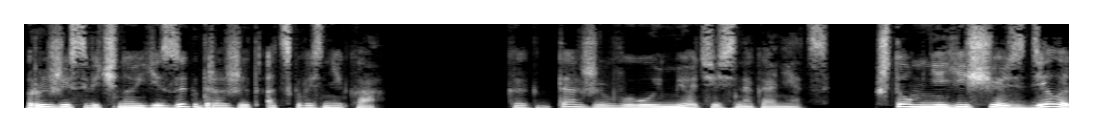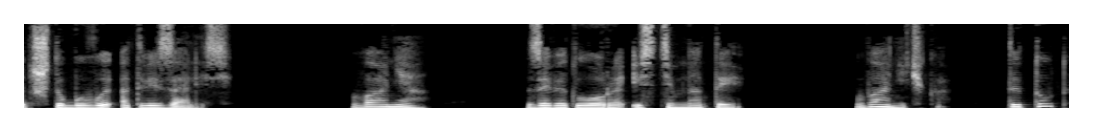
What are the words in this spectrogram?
рыжий свечной язык дрожит от сквозняка. «Когда же вы уйметесь, наконец? Что мне еще сделать, чтобы вы отвязались?» «Ваня!» — зовет Лора из темноты. — Ванечка, ты тут?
